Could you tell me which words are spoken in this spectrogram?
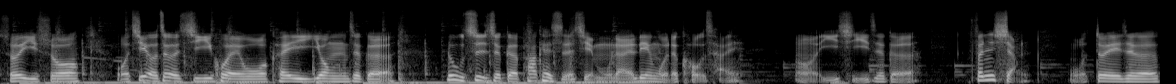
所以说，我借有这个机会，我可以用这个录制这个 podcast 的节目来练我的口才，哦，以及这个分享我对这个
